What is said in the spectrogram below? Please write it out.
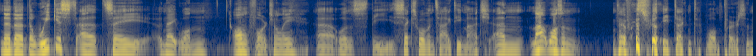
now the the weakest I'd say night one, unfortunately, uh, was the six woman tag team match. And that wasn't it was really down to one person.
